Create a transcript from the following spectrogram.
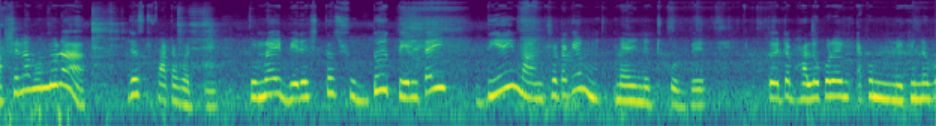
আসে না বন্ধুরা জাস্ট ফাটাফাটি। তোমরা এই বেরেস্তা শুদ্ধ তেলটাই দিয়েই মাংসটাকে ম্যারিনেট করবে। তো এটা ভালো করে এখন মেখে নেব।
